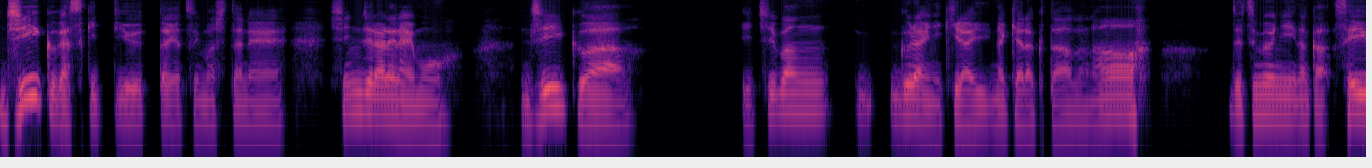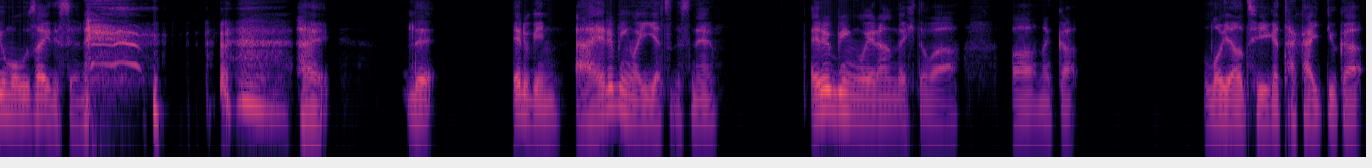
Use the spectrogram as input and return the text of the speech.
ジークが好きって言ったやついましたね。信じられないもん。ジークは、一番ぐらいに嫌いなキャラクターだな絶妙になんか声優もうざいですよね。はい。で、エルヴィン。あ、エルヴィンはいいやつですね。エルヴィンを選んだ人は、あなんか、ロイヤルティが高いっていうか、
